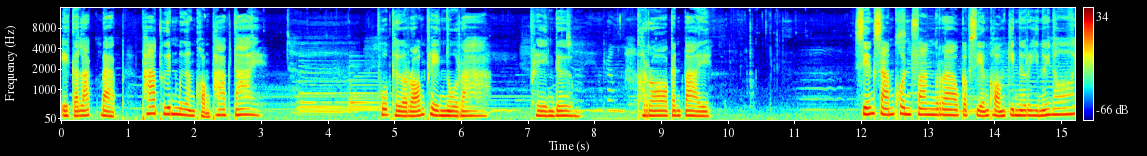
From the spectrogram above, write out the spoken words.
เอกลักษณ์แบบผ้าพื้นเมืองของภาคใต้ พวกเธอร้องเพลงโนรา เพลงเดิม ครอกันไป เสียงสามคนฟังราวกับเสียงของกินนรีน้อย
